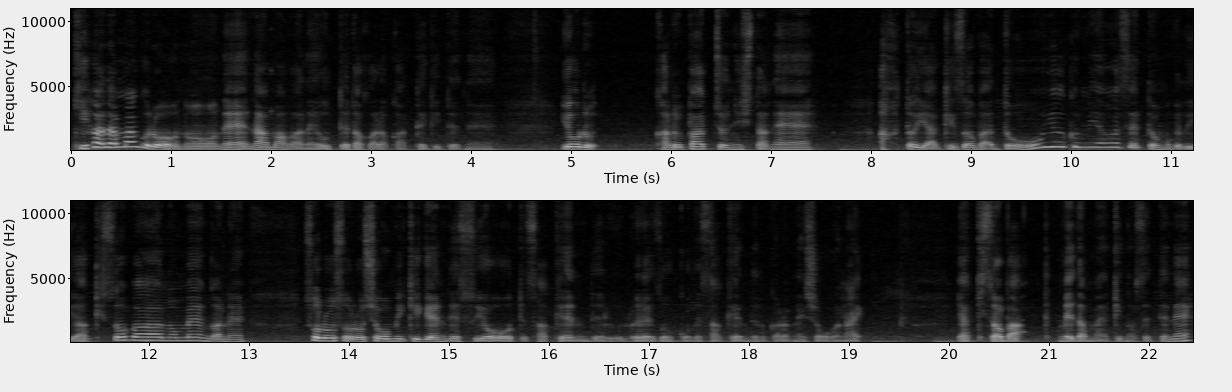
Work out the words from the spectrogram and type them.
キハダマグロのね生がね売ってたから買ってきてね。夜カルパッチョにしたね。と焼きそばどういう組み合わせって思うけど焼きそばの麺がねそろそろ賞味期限ですよって叫んでる冷蔵庫で叫んでるからねしょうがない。焼きそば目玉焼きのせてね。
